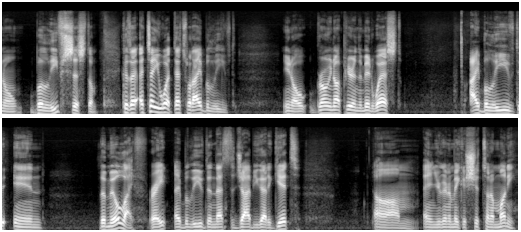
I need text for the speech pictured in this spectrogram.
know belief system because I, I tell you what that's what i believed you know, growing up here in the Midwest, I believed in the mill life, right? I believed in that's the job you got to get, um, and you're gonna make a shit ton of money.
